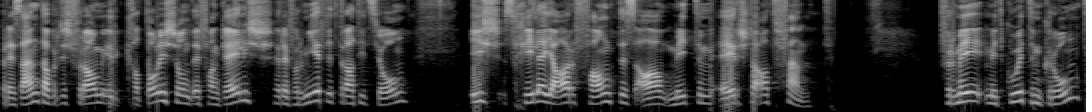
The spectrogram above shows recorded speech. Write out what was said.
präsent, aber das ist vor allem in der katholischen und evangelisch reformierten Tradition, ist das Kirchenjahr fängt es an mit dem ersten Advent. Für mich mit gutem Grund,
